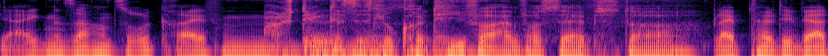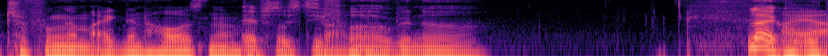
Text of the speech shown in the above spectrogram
die eigenen Sachen zurückgreifen. Ach, ich denke, das ist lukrativer, einfach selbst da. Bleibt halt die Wertschöpfung im eigenen Haus, ne? Selbst ist die Frage, genau. Na gut. Ah ja,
